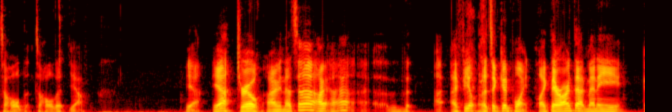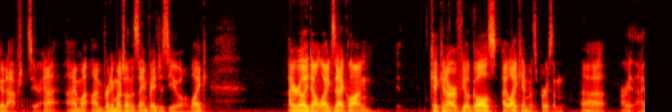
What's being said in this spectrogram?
to hold to hold it. Yeah. Yeah, yeah, true. I mean, that's uh, I, I- I feel that's a good point. Like, there aren't that many good options here, and I, I'm I'm pretty much on the same page as you. Like, I really don't like Zach Long kicking our field goals. I like him as a person. Uh, or I, I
